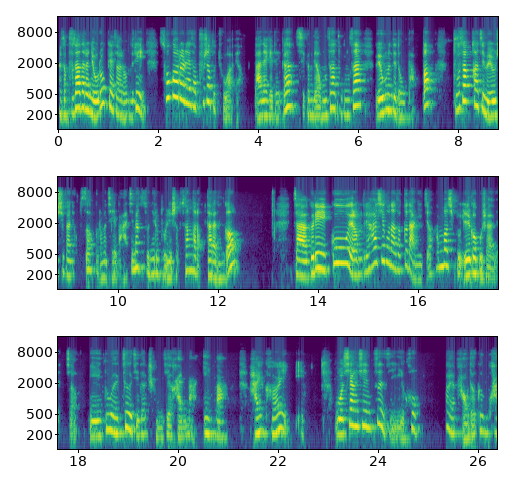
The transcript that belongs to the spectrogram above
그래서 부사들은 이렇게 해서 여러분들이 소거를 해서 푸셔도 좋아요. 만약에 내가 지금 명사, 동사 외우는데 너무 바빠? 부사까지 외울 시간이 없어? 그러면 제일 마지막 순위로 돌리셔도 상관없다라는 거. 자, 그리고 여러분들이 하시고 나서 끝 아니죠? 한 번씩 또 읽어보셔야겠죠. 你对自己的成绩还满意吗？还可以。我相信自己以后会跑得更快。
